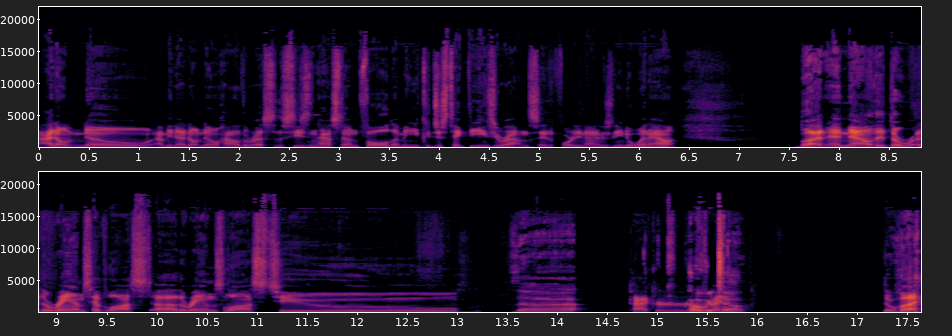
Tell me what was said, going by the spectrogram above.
I don't know. I mean, I don't know how the rest of the season has to unfold. I mean, you could just take the easy route and say the 49ers need to win out. But and now that the the Rams have lost, uh, the Rams lost to The Packers. COVID right? toe. The what?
